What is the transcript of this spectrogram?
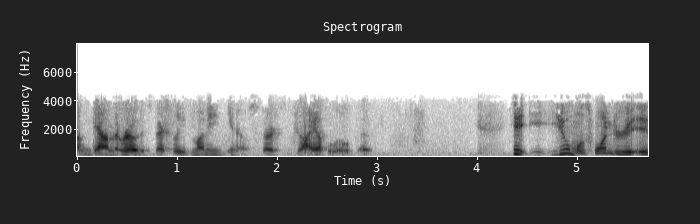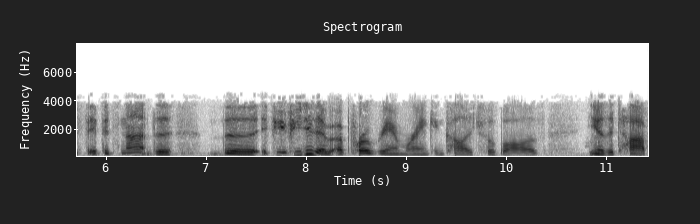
um, down the road, especially if money you know starts to dry up a little bit. Yeah, you almost wonder if if it's not the the if you if you did a, a program rank in college football of you know the top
